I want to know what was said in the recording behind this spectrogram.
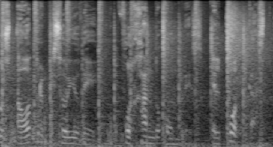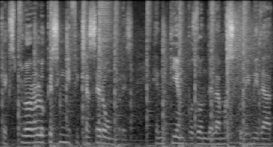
A otro episodio de Forjando Hombres, el podcast que explora lo que significa ser hombres en tiempos donde la masculinidad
